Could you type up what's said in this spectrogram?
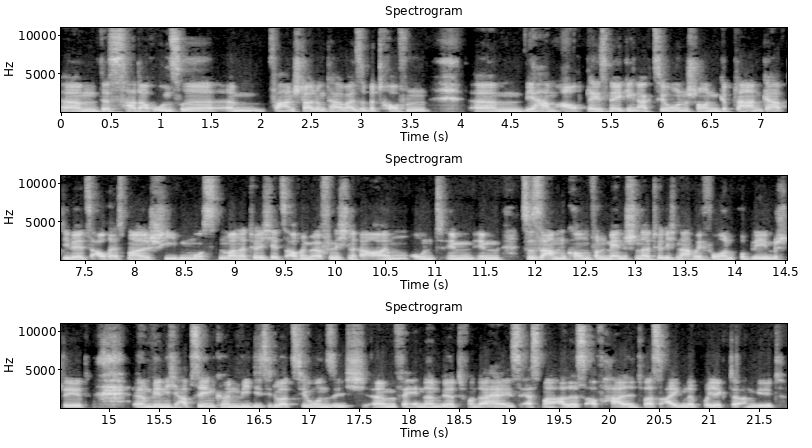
Ähm, das hat auch unsere ähm, Veranstaltung teilweise betroffen. Ähm, wir haben auch Placemaking-Aktionen schon geplant gehabt, die wir jetzt auch erstmal schieben mussten, weil natürlich jetzt auch im öffentlichen Raum und im, im Zusammenkommen von Menschen natürlich nach wie vor ein Problem besteht. Ähm, wir nicht absehen können, wie die Situation sich ähm, verändern wird. Von daher ist erstmal alles auf Halt, was eigene Projekte angeht.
